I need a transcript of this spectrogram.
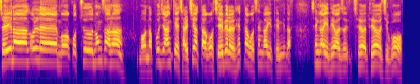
저희는 원래 뭐 고추 농사는 뭐 나쁘지 않게 잘 지었다고 재배를 했다고 생각이 됩니다. 생각이 되어지, 되어 지고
